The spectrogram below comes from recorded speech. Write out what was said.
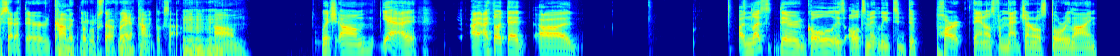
set at their Comic book stuff, yeah right? comic book style. Mm-hmm, Um, which um yeah I I, I thought that uh unless their goal is ultimately to depart Thanos from that general storyline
